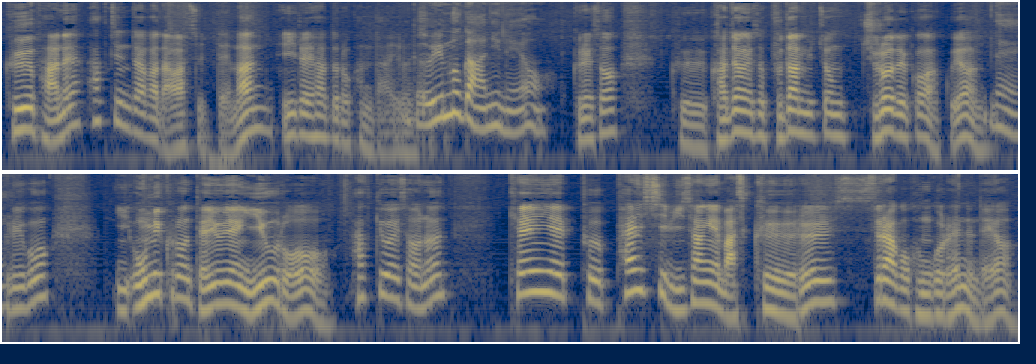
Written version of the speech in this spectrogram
그 반에 확진자가 나왔을 때만 1회 하도록 한다. 이런 그 식으로. 의무가 아니네요. 그래서 그 과정에서 부담이 좀 줄어들 것 같고요. 네. 그리고 이 오미크론 대유행 이후로 학교에서는 KF 80 이상의 마스크를 쓰라고 권고를 했는데요.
